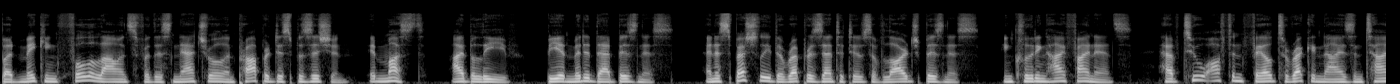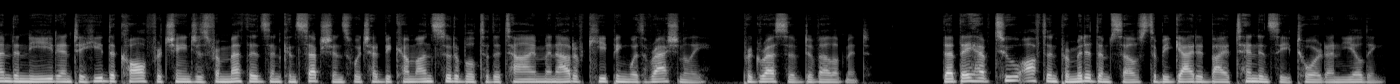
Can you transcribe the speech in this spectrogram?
But making full allowance for this natural and proper disposition, it must, I believe, be admitted that business, and especially the representatives of large business, including high finance, have too often failed to recognize in time the need and to heed the call for changes from methods and conceptions which had become unsuitable to the time and out of keeping with rationally progressive development that they have too often permitted themselves to be guided by a tendency toward unyielding,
